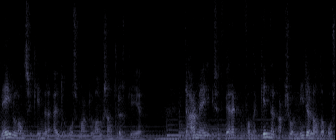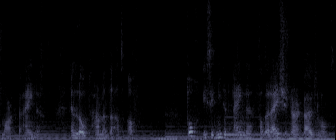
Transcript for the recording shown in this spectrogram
Nederlandse kinderen uit de Osmark langzaam terugkeren. Daarmee is het werk van de Kinderactie Nederlanden Osmark beëindigd en loopt haar mandaat af. Toch is dit niet het einde van de reisjes naar het buitenland.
